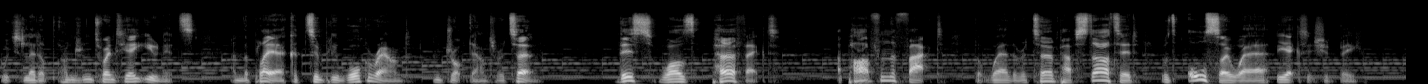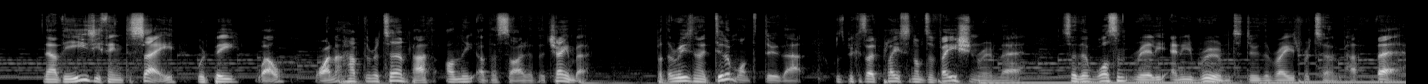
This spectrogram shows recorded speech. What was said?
which led up 128 units and the player could simply walk around and drop down to return. This was perfect, apart from the fact that where the return path started was also where the exit should be. Now the easy thing to say would be, well, why not have the return path on the other side of the chamber? But the reason I didn't want to do that was because I'd placed an observation room there, so there wasn't really any room to do the raised return path there.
